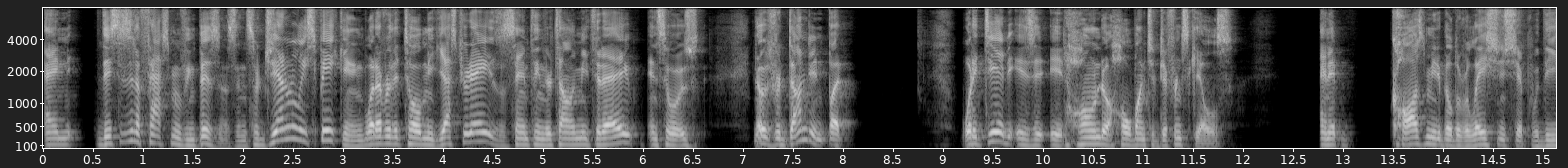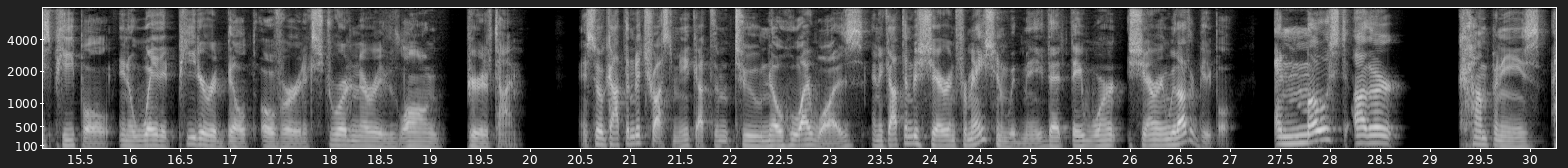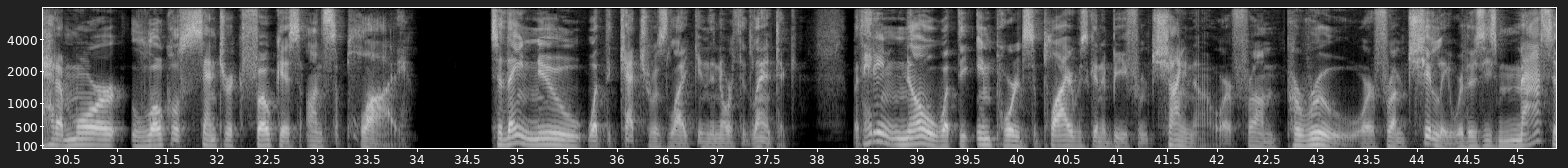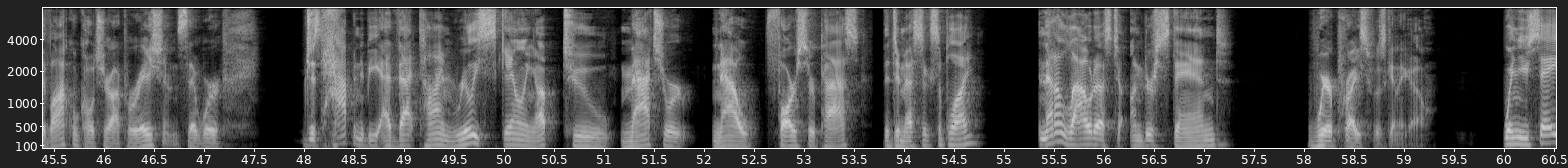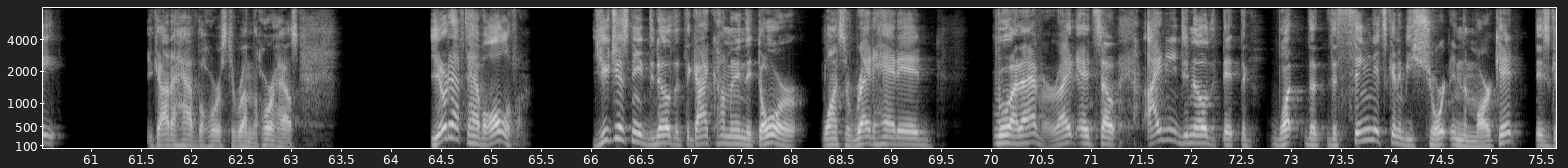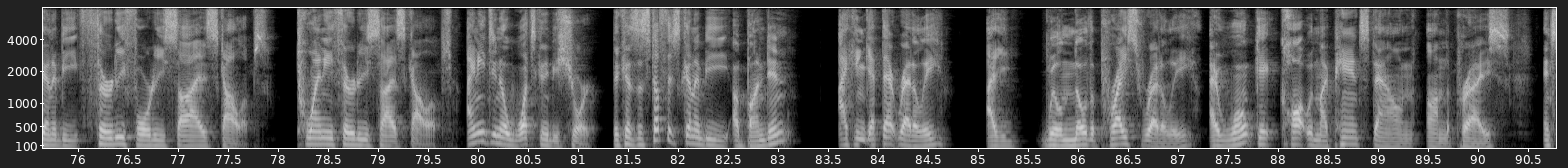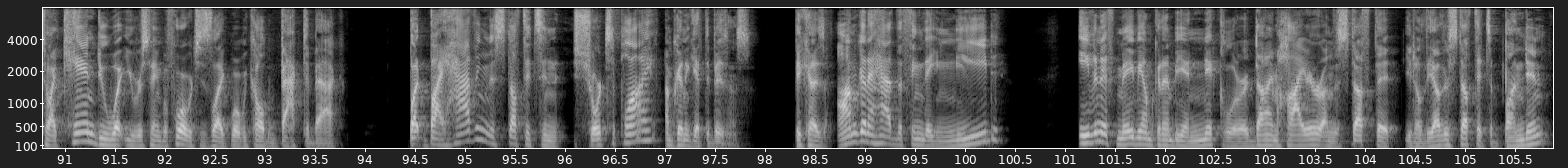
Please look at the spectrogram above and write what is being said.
And this isn't a fast moving business. And so, generally speaking, whatever they told me yesterday is the same thing they're telling me today. And so it was, you know, it was redundant, but what it did is it, it honed a whole bunch of different skills and it caused me to build a relationship with these people in a way that Peter had built over an extraordinarily long period of time. And so it got them to trust me, it got them to know who I was, and it got them to share information with me that they weren't sharing with other people. And most other companies had a more local centric focus on supply. So they knew what the catch was like in the North Atlantic but they didn't know what the imported supply was going to be from China or from Peru or from Chile, where there's these massive aquaculture operations that were just happened to be at that time really scaling up to match or now far surpass the domestic supply. And that allowed us to understand where price was going to go. When you say you got to have the horse to run the whorehouse, you don't have to have all of them. You just need to know that the guy coming in the door wants a redheaded whatever, right? And so I need to know that the, what the, the thing that's going to be short in the market is going to be 30, 40 size scallops, 20, 30 size scallops. I need to know what's going to be short because the stuff that's going to be abundant, I can get that readily. I will know the price readily. I won't get caught with my pants down on the price. And so I can do what you were saying before, which is like what we call the back to back. But by having the stuff that's in short supply, I'm going to get the business because I'm going to have the thing they need, even if maybe I'm going to be a nickel or a dime higher on the stuff that, you know, the other stuff that's abundant.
